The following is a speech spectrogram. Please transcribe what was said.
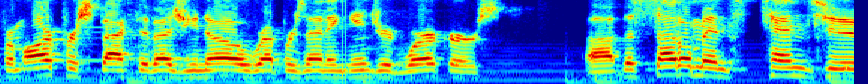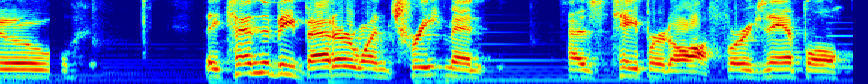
from our perspective, as you know, representing injured workers, uh, the settlements tend to they tend to be better when treatment has tapered off. For example,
